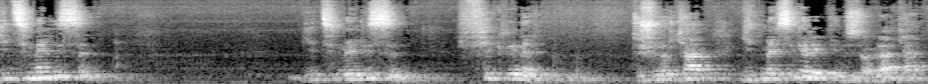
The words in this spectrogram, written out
gitmelisin gitmelisin fikrini düşünürken, gitmesi gerektiğini söylerken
